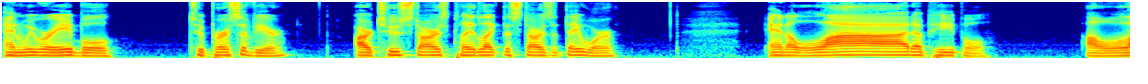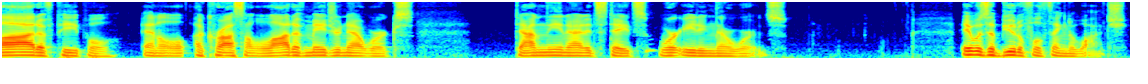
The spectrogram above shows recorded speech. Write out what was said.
And we were able to persevere. Our two stars played like the stars that they were. And a lot of people, a lot of people, and a, across a lot of major networks down in the United States were eating their words. It was a beautiful thing to watch.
